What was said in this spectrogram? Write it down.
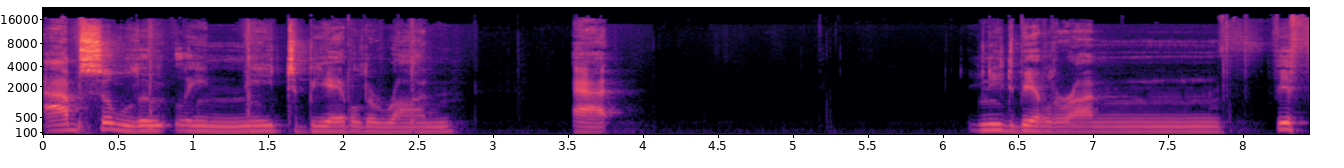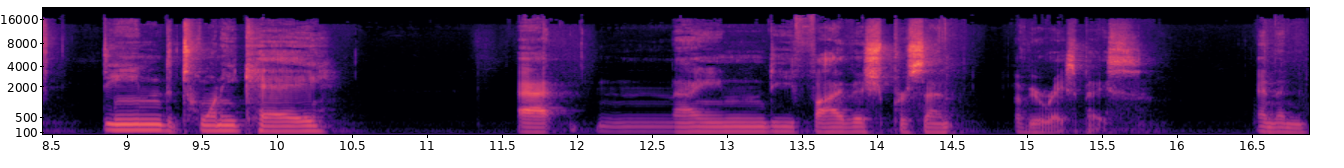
absolutely need to be able to run at you need to be able to run 15 to 20k at 95ish percent of your race pace. And then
